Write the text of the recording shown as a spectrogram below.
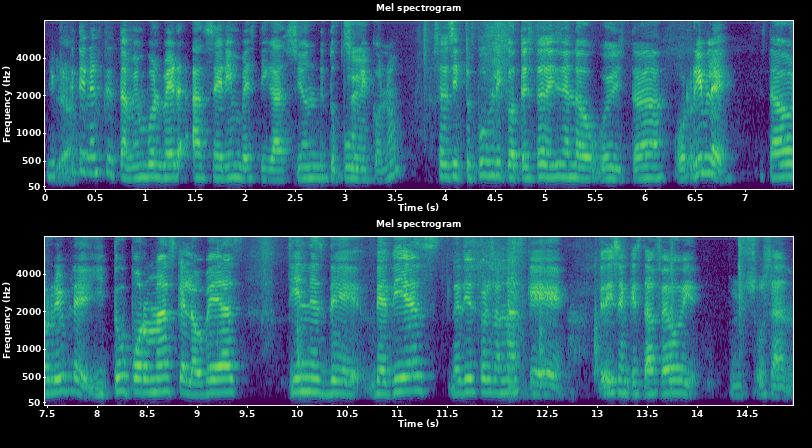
Yo creo Ya. que tienes que también volver a hacer investigación de tu público, ¿no? O sea, si tu público te está diciendo, güey, está horrible, está horrible, y tú por más que lo veas, tienes de, de 10 de 10 personas que te dicen que está feo y, pues, o sea,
